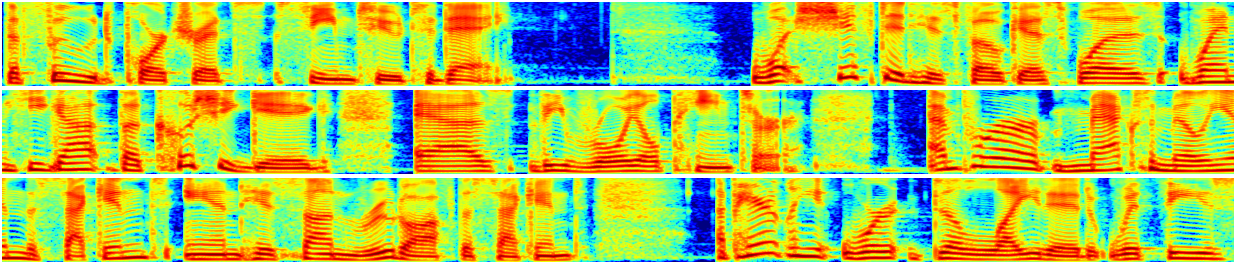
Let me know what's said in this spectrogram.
the food portraits seem to today. What shifted his focus was when he got the cushy gig as the royal painter. Emperor Maximilian II and his son Rudolf II apparently were delighted with these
